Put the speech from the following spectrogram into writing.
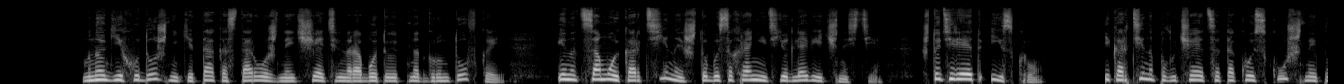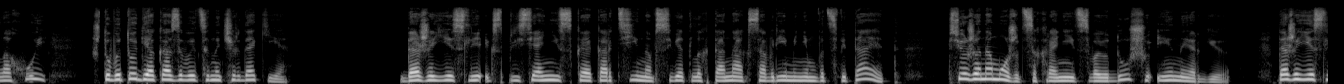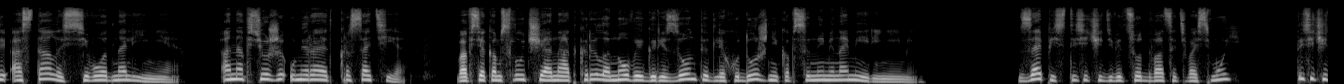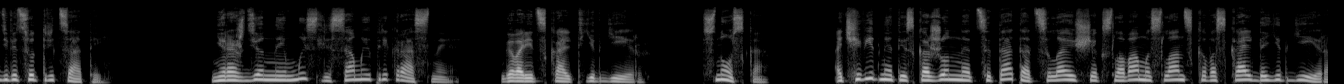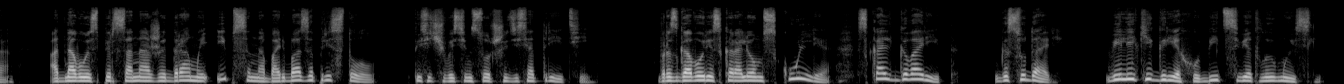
Многие художники так осторожно и тщательно работают над грунтовкой и над самой картиной, чтобы сохранить ее для вечности, что теряют искру. И картина получается такой скучной и плохой, что в итоге оказывается на чердаке, даже если экспрессионистская картина в светлых тонах со временем выцветает, все же она может сохранить свою душу и энергию. Даже если осталась всего одна линия, она все же умирает в красоте. Во всяком случае, она открыла новые горизонты для художников с иными намерениями. Запись 1928-1930. «Нерожденные мысли самые прекрасные», — говорит Скальд Едгейр. Сноска. Очевидно, это искаженная цитата, отсылающая к словам исландского скальда Едгейра, одного из персонажей драмы Ипсона «Борьба за престол» 1863. В разговоре с королем Скулли Скальд говорит «Государь, великий грех убить светлую мысль»,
